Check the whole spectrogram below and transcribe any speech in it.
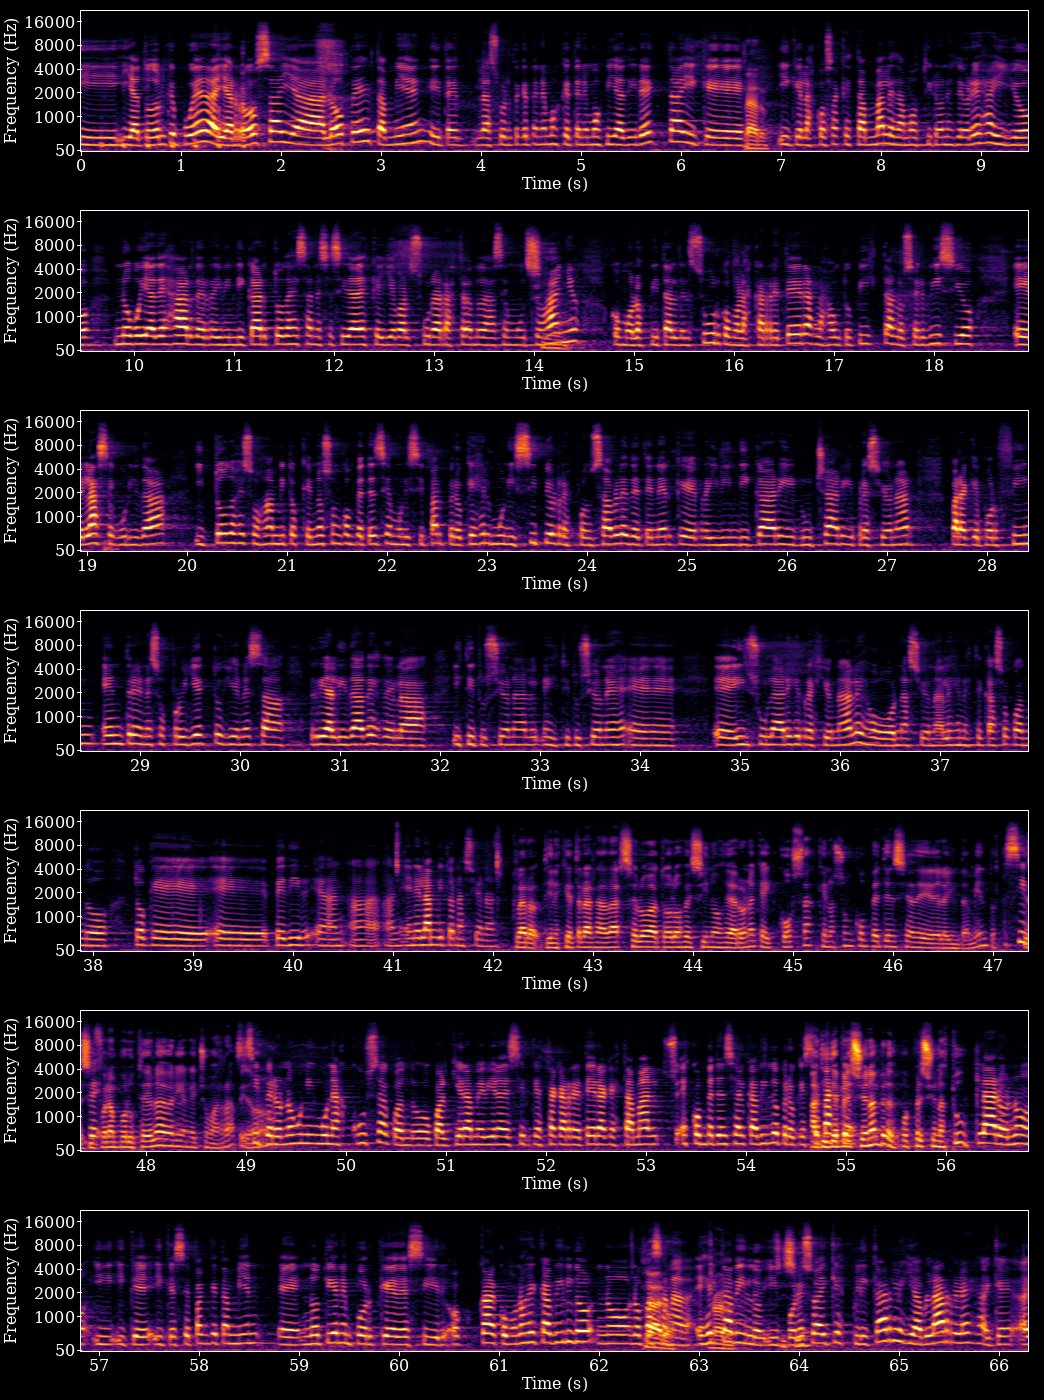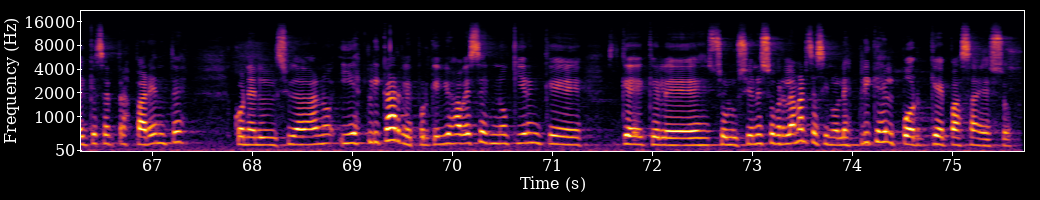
y, a todo el que pueda, y a Rosa y a López también, y la suerte que tenemos que tenemos vía directa y que, y que las cosas que están mal les damos tirones de orejas y yo no voy a dejar de reivindicar todas esas necesidades que lleva el sur arrastrando desde hace muchos años, como el Hospital del Sur, como las carreteras, las autopistas, los servicios, eh, la seguridad y todos esos ámbitos que no son competencia municipal, pero que es el municipio el responsable de tener que reivindicar y luchar y presionar para que por fin entre en esos proyectos y en esas realidades de las instituciones eh, eh, insulares y regionales o nacionales en este caso cuando toque eh, pedir en el ámbito nacional. Claro, tienes que trasladárselo a todos los vecinos de Arona que hay cosas que no son competencia del ayuntamiento, que si fueran por ustedes lo habrían hecho más rápido. Sí, pero no es ninguna excusa cuando cualquiera me viene a decir que esta carretera que está mal es competencia del cabildo, pero que sepan A ti te presionan, pero después presionas tú. Claro, no, y, que, y que sepan que también eh, no tienen por qué decir, oh, como no es el cabildo, no, no pasa nada, es el cabildo y por eso hay que explicar explicarles y hablarles, hay que, hay que ser transparentes con el ciudadano y explicarles, porque ellos a veces no quieren que, que, que les soluciones sobre la marcha, sino le expliques el por qué pasa eso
